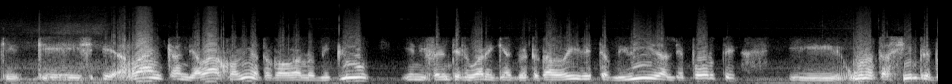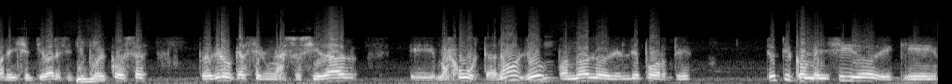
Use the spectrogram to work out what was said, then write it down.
que, que arrancan de abajo, a mí me ha tocado verlo en mi club y en diferentes lugares que me ha tocado ir, esta es mi vida, el deporte, y uno está siempre para incentivar ese tipo uh -huh. de cosas, pero creo que hacen una sociedad eh, más justa, ¿no? Yo uh -huh. cuando hablo del deporte, yo estoy convencido de que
